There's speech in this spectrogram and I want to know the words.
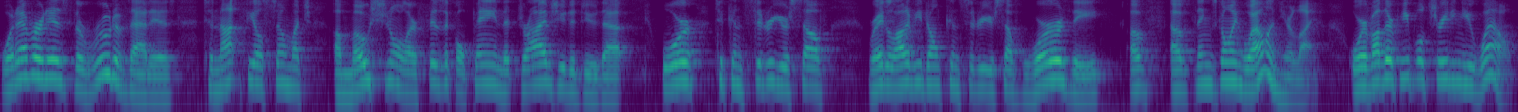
whatever it is the root of that is, to not feel so much emotional or physical pain that drives you to do that, or to consider yourself, right? A lot of you don't consider yourself worthy of, of things going well in your life or of other people treating you well.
